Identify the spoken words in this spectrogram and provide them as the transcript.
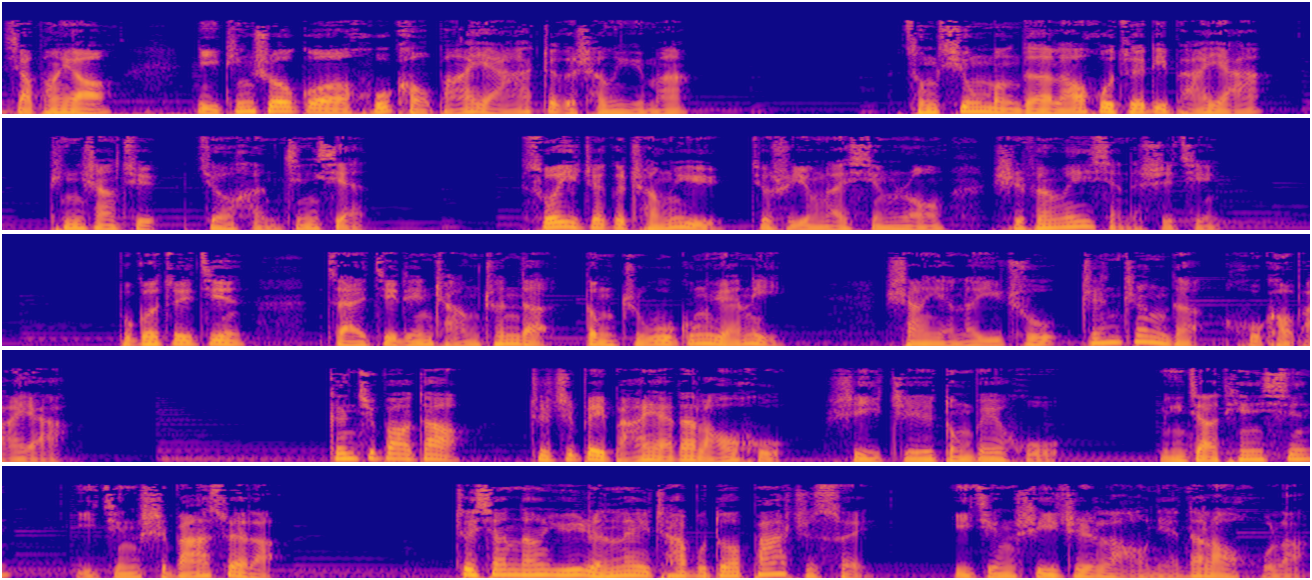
小朋友，你听说过“虎口拔牙”这个成语吗？从凶猛的老虎嘴里拔牙，听上去就很惊险，所以这个成语就是用来形容十分危险的事情。不过最近，在吉林长春的动植物公园里，上演了一出真正的虎口拔牙。根据报道，这只被拔牙的老虎是一只东北虎，名叫天心，已经十八岁了。这相当于人类差不多八十岁，已经是一只老年的老虎了。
